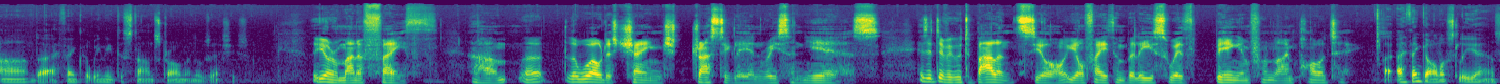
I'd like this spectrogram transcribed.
And uh, I think that we need to stand strong on those issues. You're a man of faith. Um, uh, the world has changed drastically in recent years. Is it difficult to balance your, your faith and beliefs with being in frontline politics? I think honestly, yes.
